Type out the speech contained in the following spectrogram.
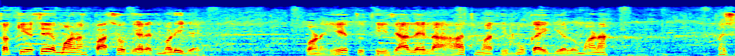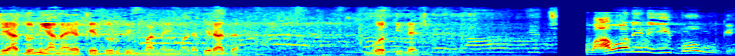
શક્ય છે માણસ પાછો ક્યારેક મળી જાય. પણ હેતુથી જાલેલા હાથમાંથી મુકાઈ ગયેલો માણસ પછી આ દુનિયાના એકે દૂરબીનમાં નહીં મળે, બિરાદર. ગોતી લેજો. વાવો નહીં ને એ બહુ ઉગે.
